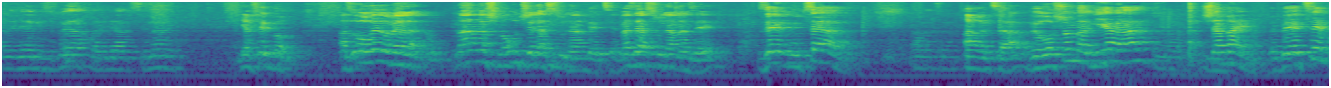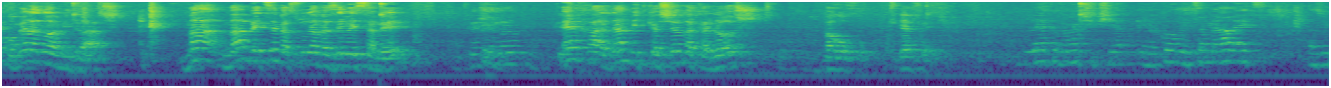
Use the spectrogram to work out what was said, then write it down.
על- ידי המזבח, על ידי הר סיני. יפה מאוד. אז אורל אומר לנו, מה המשמעות של הסולם בעצם? מה זה הסולם הזה? זה מוצב ארצה. וראשו מגיע שמיים. ובעצם אומר לנו המדרש, מה, מה בעצם הסולם הזה מסמל? איך האדם מתקשר לקדוש ברוך הוא. יפה. אולי הכוונה שכשיעקב יצא מהארץ, אז הוא,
